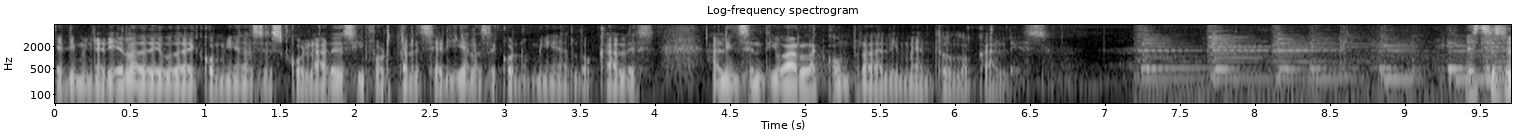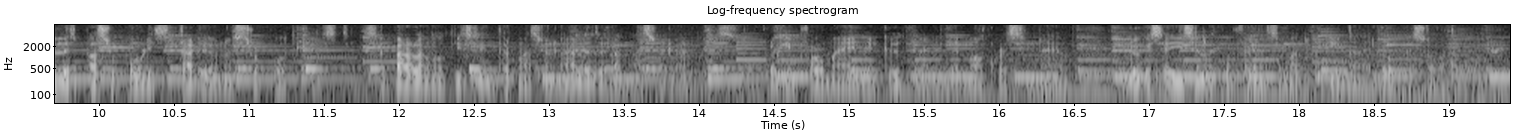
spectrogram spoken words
eliminaría la deuda de comidas escolares y fortalecería las economías locales al incentivar la compra de alimentos locales. Este es el espacio publicitario de nuestro podcast. Separa las noticias internacionales de las nacionales, lo que informa Amy Goodman en Democracy Now! y lo que se dice en la conferencia matutina de López Obrador.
